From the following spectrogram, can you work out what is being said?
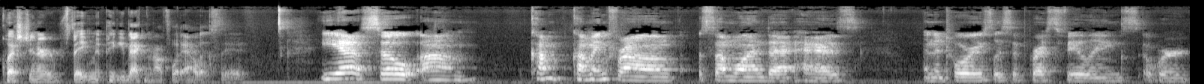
question or statement piggybacking off what Alex said. Yeah, so um com- coming from someone that has notoriously suppressed feelings over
